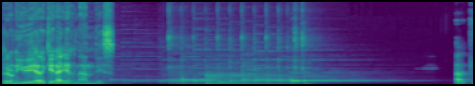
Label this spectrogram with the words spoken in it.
pero ni idea de que era Hernández. Ok,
